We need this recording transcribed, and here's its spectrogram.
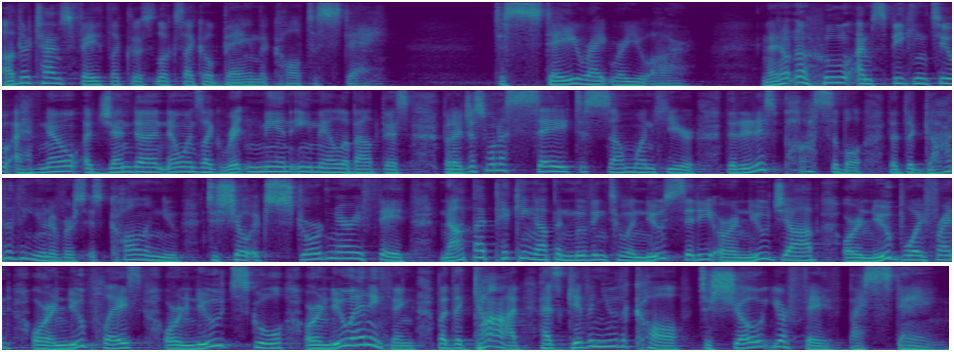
Other times, faith looks, like obeying the call to stay, to stay right where you are. And I don't know who I'm speaking to. I have no agenda. No one's like written me an email about this. But I just want to say to someone here that it is possible that the God of the universe is calling you to show extraordinary faith, not by picking up and moving to a new city or a new job or a new boyfriend or a new place or a new school or a new anything, but that God has given you the call to show your faith by staying,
